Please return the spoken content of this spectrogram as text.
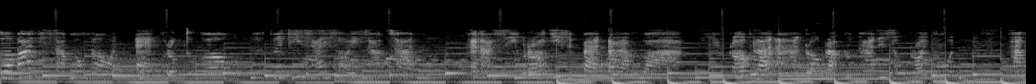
ตัวบ้านมีสามห้องนอน แต่ครบทุกห้อง พื้นที่ใช้สอยสามชั้น ขนาด 428 ตารางวา พร้อมร้านอาหารรองรับลูกค้าได้ 200 คน ทั้ง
